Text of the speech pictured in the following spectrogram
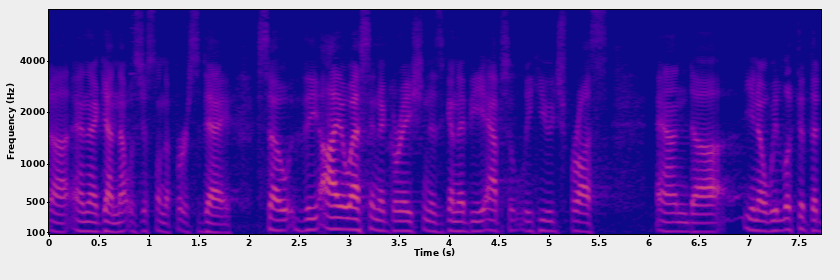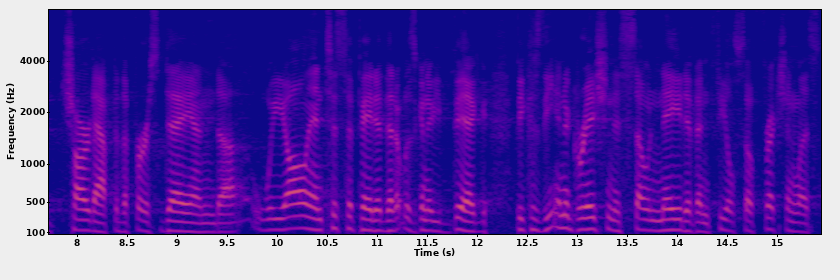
uh, and again, that was just on the first day. So the iOS integration is going to be absolutely huge for us. And uh, you know, we looked at the chart after the first day, and uh, we all anticipated that it was going to be big because the integration is so native and feels so frictionless.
